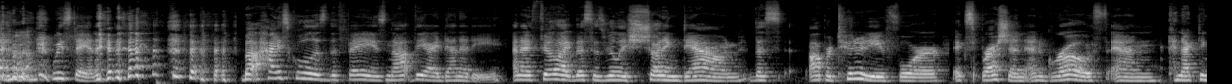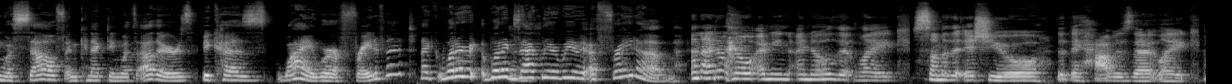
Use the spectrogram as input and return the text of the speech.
we stay in it. but high school is the phase, not the identity. And I feel like this is really shutting down this opportunity for expression and growth and connecting with self and connecting with others because why? We're afraid of it? Like what are what exactly are we afraid of? And i don't know i mean i know that like some of the issue that they have is that like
